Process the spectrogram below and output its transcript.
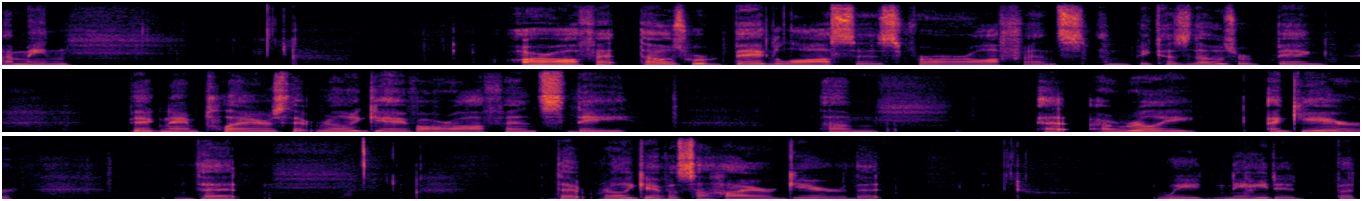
I mean, our offense, those were big losses for our offense, and because those were big, big name players that really gave our offense the, um, a, a really a gear that that really gave us a higher gear that we needed, but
